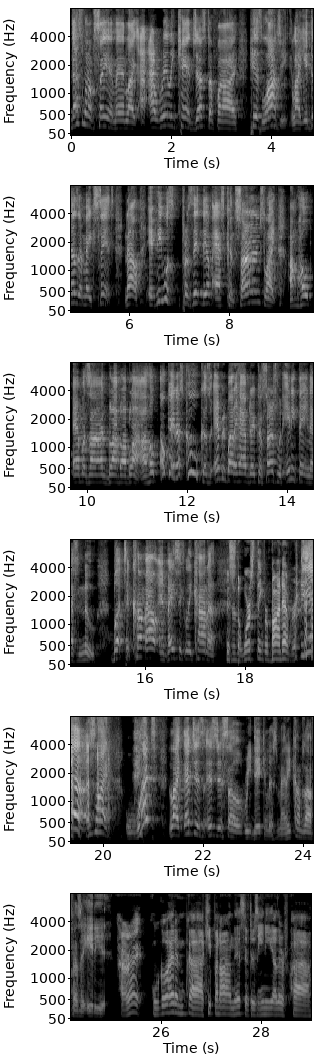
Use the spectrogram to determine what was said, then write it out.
that's what I'm saying, man. Like I, I really can't justify his logic. Like it doesn't make sense. Now, if he was present them as concerns, like I'm hope Amazon, blah blah blah. I hope okay, that's cool because everybody have their concerns with anything that's new. But to come out and basically kind of This is the worst thing for Bond ever. yeah, it's like what? Like that just it's just so ridiculous, man. He comes off as an idiot. All right, we'll go ahead and uh, keep an eye on this. If there's any other, uh,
